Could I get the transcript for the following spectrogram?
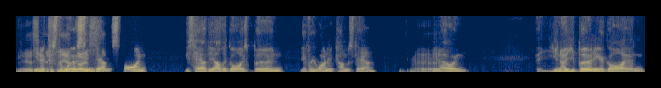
Yeah, you know, because the worst thing down the spine is how the other guys burn everyone who comes down Yeah. you know, and you know, you're burning a guy and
